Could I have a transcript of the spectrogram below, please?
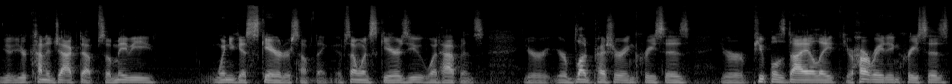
you're, you're kind of jacked up. So maybe when you get scared or something, if someone scares you, what happens? Your your blood pressure increases, your pupils dilate, your heart rate increases,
